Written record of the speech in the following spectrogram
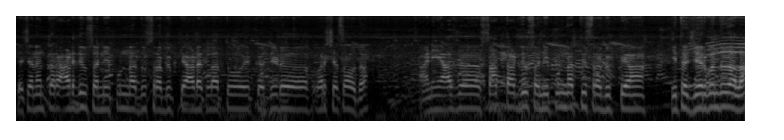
त्याच्यानंतर आठ दिवसांनी पुन्हा दुसरा बिबट्या अडकला तो एक दीड वर्षाचा होता. आणि आज सात आठ दिवसांनी पुन्हा तिसरा बिबट्या इथं जेरबंद झाला.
